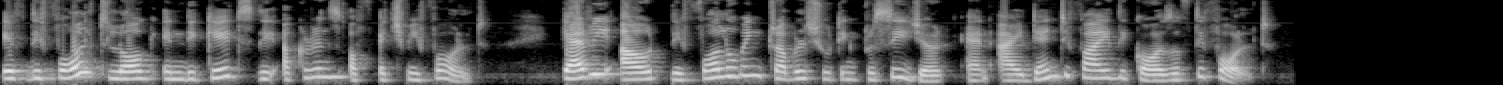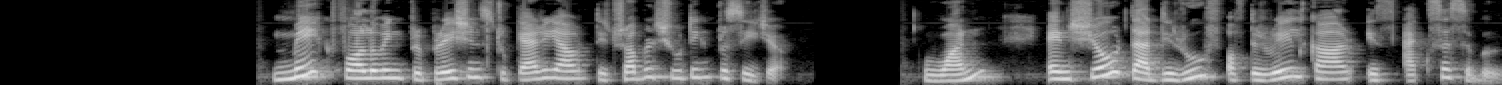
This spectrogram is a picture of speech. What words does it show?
If the fault log indicates the occurrence of HP fault, carry out the following troubleshooting procedure and identify the cause of the fault. Make following preparations to carry out the troubleshooting procedure. 1. Ensure that the roof of the rail car is accessible.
